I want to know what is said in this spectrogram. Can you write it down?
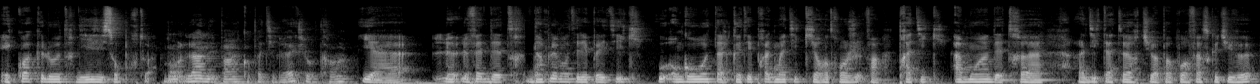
et quoi que l'autre dise, ils sont pour toi. Bon, l'un n'est pas incompatible avec l'autre. Hein. Il y a le, fait d'être d'implémenter les politiques où en gros tu as le côté pragmatique qui rentre en jeu enfin pratique à moins d'être euh, un dictateur tu vas pas pouvoir faire ce que tu veux.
